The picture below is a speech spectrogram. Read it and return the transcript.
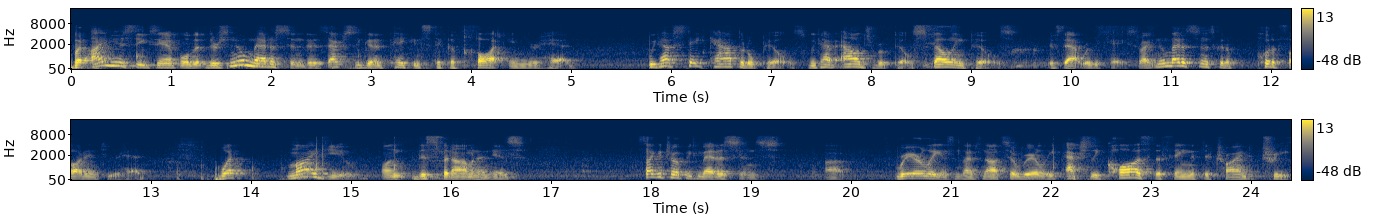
but I use the example that there's no medicine that is actually going to take and stick a thought in your head. We'd have state capital pills. We'd have algebra pills, spelling pills, if that were the case, right? No medicine is going to put a thought into your head. What my view on this phenomenon is psychotropic medicines uh, rarely and sometimes not so rarely actually cause the thing that they're trying to treat.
